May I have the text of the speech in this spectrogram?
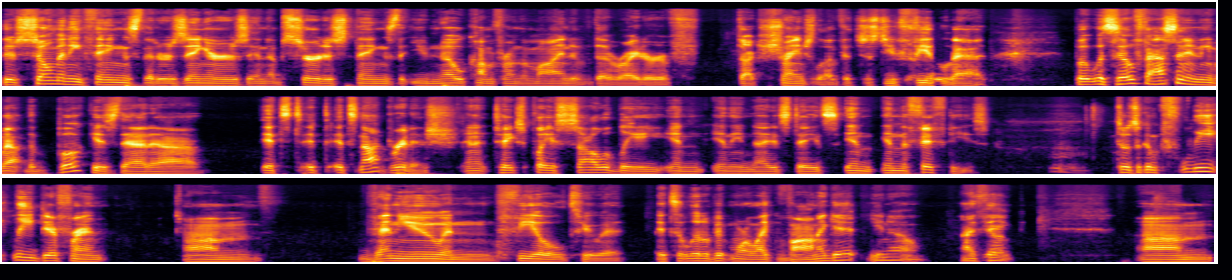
There's so many things that are zingers and absurdist things that you know come from the mind of the writer of Doctor Strangelove. It's just you feel that. But what's so fascinating about the book is that uh it's it, it's not British and it takes place solidly in in the United States in in the 50s Hmm. so it's a completely different um venue and feel to it it's a little bit more like vonnegut you know i Yeah. Um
